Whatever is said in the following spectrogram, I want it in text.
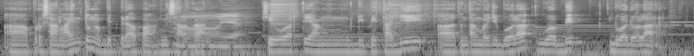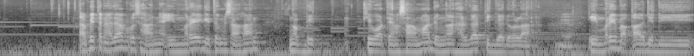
uh, perusahaan lain tuh ngebit berapa misalkan Oh iya. keyword yang di bid tadi uh, tentang baju bola gue bid 2 dolar tapi ternyata perusahaannya Imre gitu misalkan ngebit keyword yang sama dengan harga 3 dolar. Iya. Imre bakal jadi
